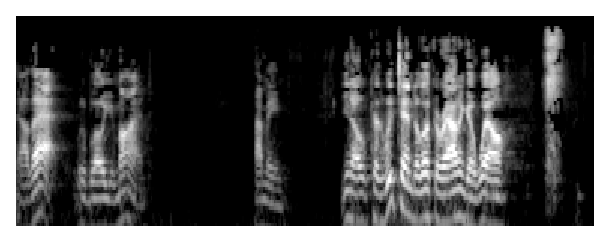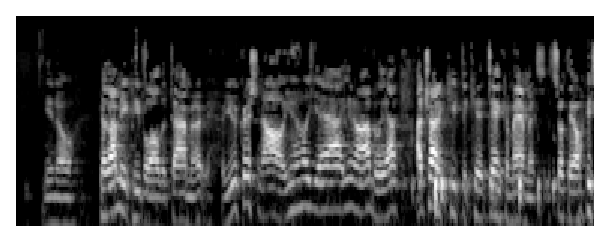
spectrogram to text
Now that will blow your mind. I mean, you know, because we tend to look around and go, well, you know, because I meet people all the time. Are, you a Christian? Oh, you know, yeah, you know, I believe. I, I try to keep the Ten Commandments. That's what they always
